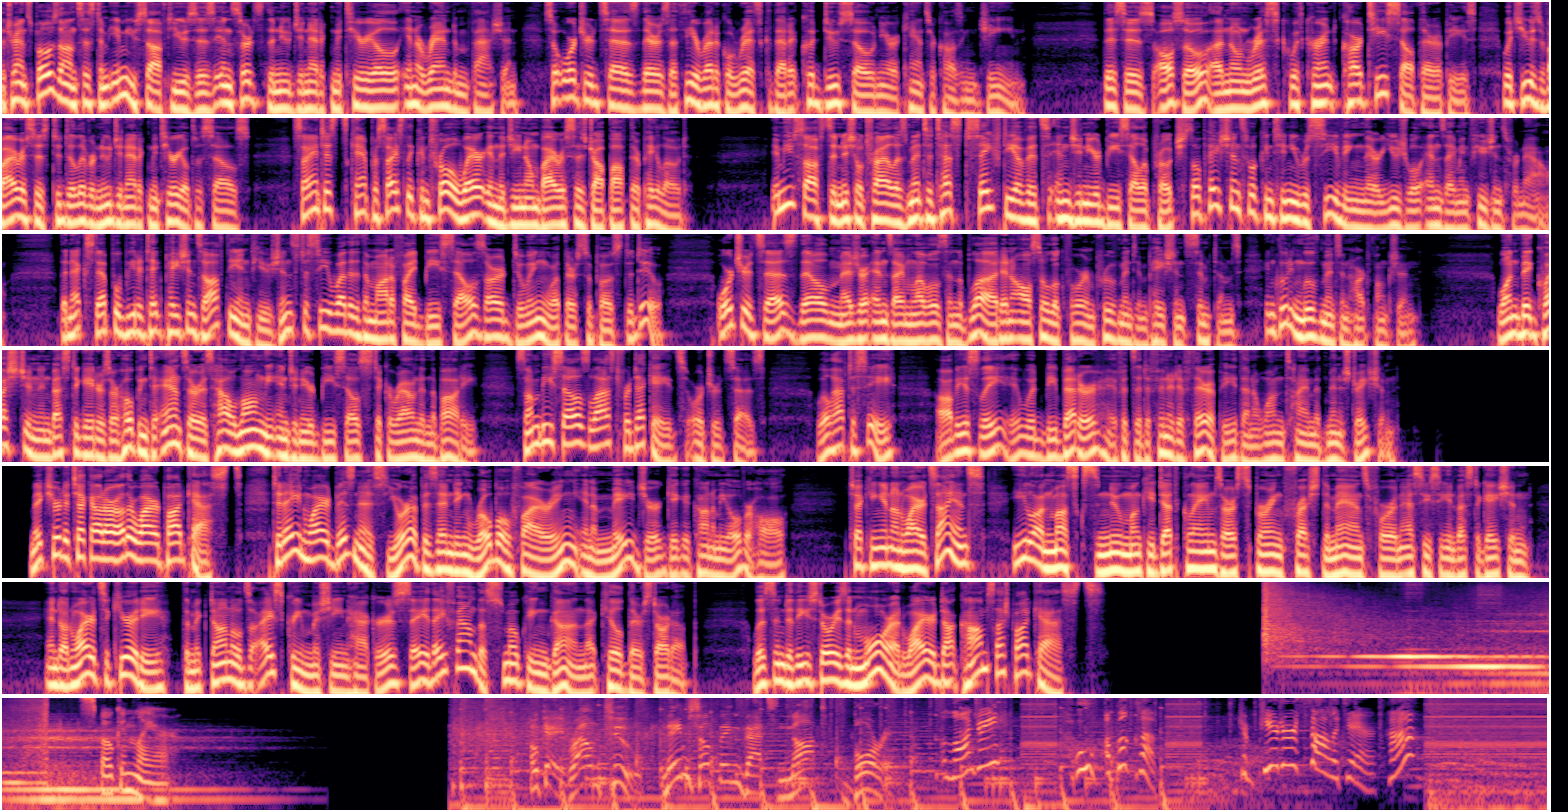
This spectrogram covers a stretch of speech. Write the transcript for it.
The transposon system Immusoft uses inserts the new genetic material in a random fashion, so Orchard says there's a theoretical risk that it could do so near a cancer causing gene. This is also a known risk with current CAR T cell therapies, which use viruses to deliver new genetic material to cells scientists can't precisely control where in the genome viruses drop off their payload. Immusoft's initial trial is meant to test safety of its engineered B cell approach, so patients will continue receiving their usual enzyme infusions for now. The next step will be to take patients off the infusions to see whether the modified B cells are doing what they're supposed to do. Orchard says they'll measure enzyme levels in the blood and also look for improvement in patients' symptoms, including movement and heart function. One big question investigators are hoping to answer is how long the engineered B cells stick around in the body. Some B cells last for decades, Orchard says. We'll have to see. Obviously, it would be better if it's a definitive therapy than a one time administration. Make sure to check out our other Wired podcasts. Today in Wired Business, Europe is ending robo firing in a major gig economy overhaul. Checking in on Wired Science, Elon Musk's new monkey death claims are spurring fresh demands for an SEC investigation. And on Wired Security, the McDonald's ice cream machine hackers say they found the smoking gun that killed their startup. Listen to these stories and more at wired.com/podcasts. Spoken Layer. Okay, round two. Name something that's not boring. A laundry? Ooh, a book club. Computer solitaire, huh?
